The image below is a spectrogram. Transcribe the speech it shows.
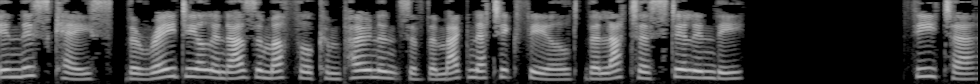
In this case, the radial and azimuthal components of the magnetic field the latter still in the theta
